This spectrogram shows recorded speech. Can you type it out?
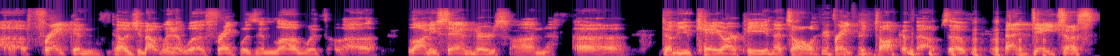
uh, Frank and tells you about when it was. Frank was in love with uh, Loni Anderson on uh, WKRP, and that's all Frank could talk about. So that dates us,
